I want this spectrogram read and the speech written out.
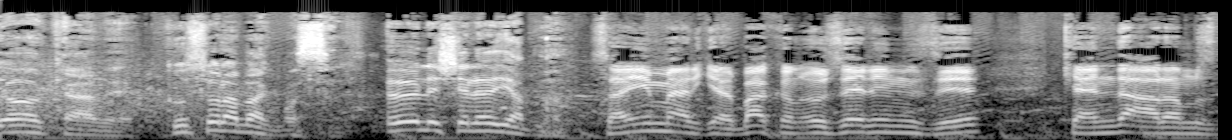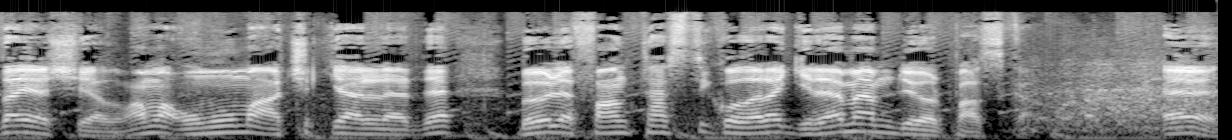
Yok abi. Kusura bakmasın. Öyle şeyler yapmam. Sayın Merkel bakın özelinizi kendi aramızda yaşayalım. Ama umuma açık yerlerde böyle fantastik olarak giremem diyor Pascal. Evet.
